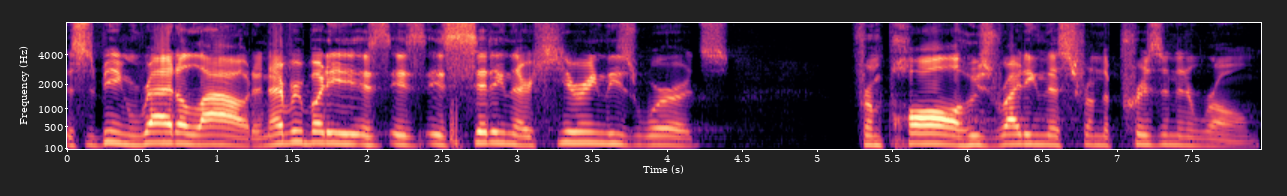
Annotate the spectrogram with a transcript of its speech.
This is being read aloud, and everybody is, is, is sitting there hearing these words from Paul, who's writing this from the prison in Rome.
